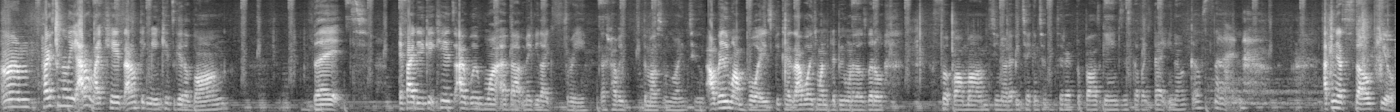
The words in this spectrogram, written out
Um, personally, I don't like kids. I don't think me and kids get along. But if I did get kids, I would want about maybe like three. That's probably the most I'm going to. I really want boys because I've always wanted to be one of those little football moms, you know, that be taken to, to their football games and stuff like that, you know. Go son. I think that's so cute.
